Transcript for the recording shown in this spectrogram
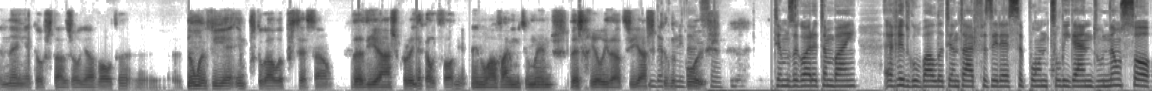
nem aqueles estados ali à volta, eh, não havia em Portugal a percepção da diáspora e da Califórnia, nem no Havaí muito menos, das realidades. E acho da que depois... Sim temos agora também a rede global a tentar fazer essa ponte ligando não só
